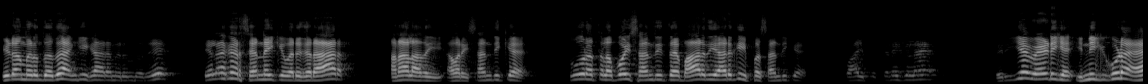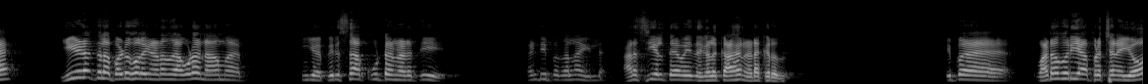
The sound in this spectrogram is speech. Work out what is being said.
இடம் இருந்தது அங்கீகாரம் இருந்தது. திலகர் சென்னைக்கு வருகிறார். ஆனால் அதை அவரை சந்திக்க சூரத்தில் போய் சந்தித்த பாரதியாருக்கு இப்போ சந்திக்க வாய்ப்பு கிடைக்கல. பெரிய வேடிக்கை. இன்றைக்கி கூட ஈழத்தில் படுகொலை நடந்தால் கூட நாம் இங்கே பெருசாக கூட்டம் நடத்தி கண்டிப்பதெல்லாம் இல்லை. அரசியல் தேவைகளுக்காக நடக்கிறது. இப்போ வடகொரியா பிரச்சனையோ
